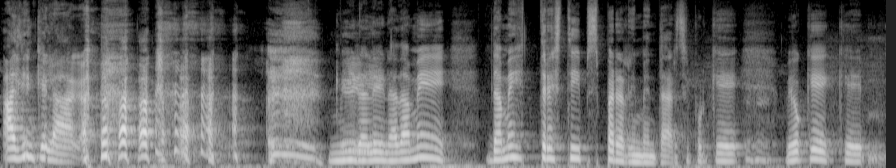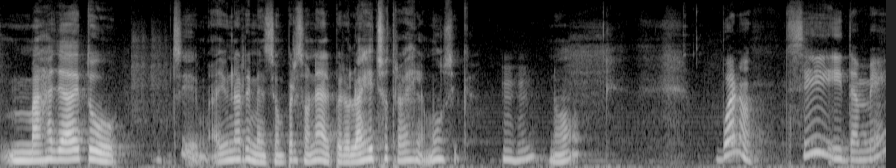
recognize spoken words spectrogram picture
alguien que la haga. Mira, Elena, dame, dame tres tips para reinventarse, porque veo que, que más allá de tu, sí, hay una reinvención personal, pero lo has hecho a través de la música. ¿no? Bueno, sí, y también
